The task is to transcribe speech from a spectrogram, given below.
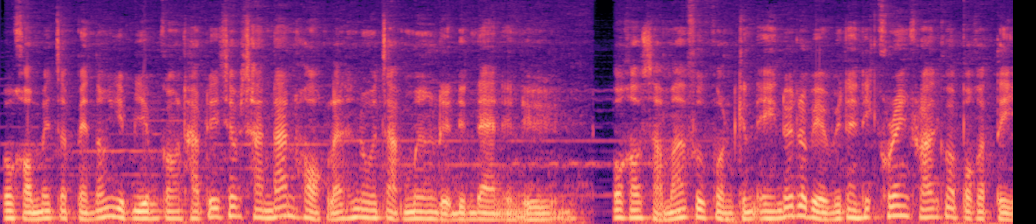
พวกเขาไม่จำเป็นต้องหยิบยืมกองทัพที่เชี่ยวชาญด้านหอกและธนูจากเมืองหรือดินแดนอื่นๆ พวกเขาสามารถฝึกฝนกันเองด้วยระเบียบวินัยที่เคร่งครัดกว่าปกติ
